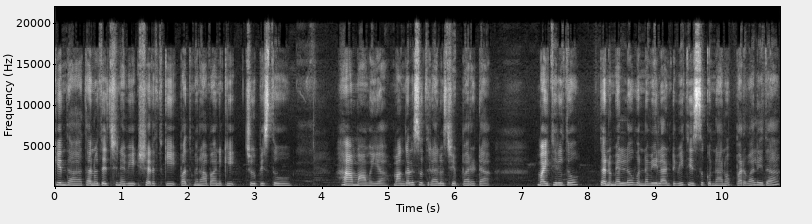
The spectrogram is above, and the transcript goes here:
కింద తను తెచ్చినవి శరత్కి పద్మనాభానికి చూపిస్తూ హా మావయ్య మంగళసూత్రాలు చెప్పారట మైథిలితో. తను మెల్లో ఉన్నవి లాంటివి తీసుకున్నాను. పర్వాలేదా?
